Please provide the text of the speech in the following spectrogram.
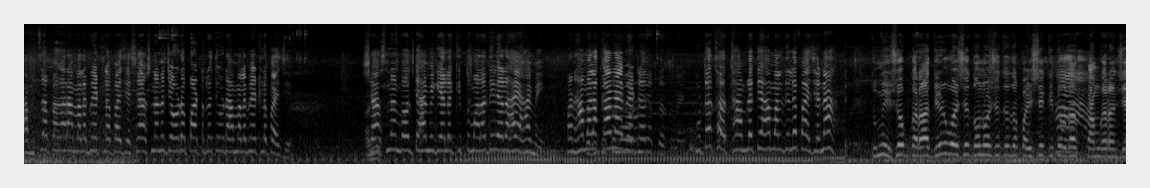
आमचा पगार आम्हाला भेटला पाहिजे. शासनानं जेवढं पाठवलं तेवढं आम्हाला भेटलं पाहिजे. शासनानं बोलते आम्ही गेलं की तुम्हाला दिलेलं आहे आम्ही. पण आम्हाला का नाही भेटत? कुठं थांबलं ते आम्हाला दिलं पाहिजे ना. तुम्ही हिशोब करा. दीड वर्ष दोन वर्षाचे जर पैसे किती होतात. कामगारांचे?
